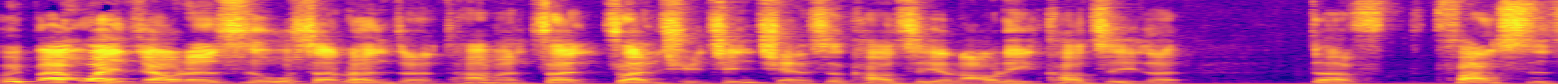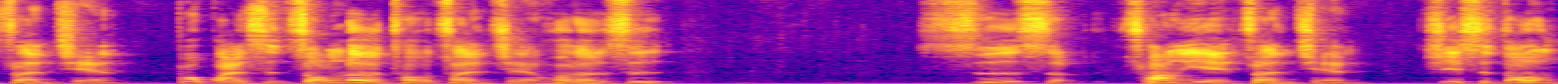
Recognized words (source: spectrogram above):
一般外教人士、无神论者，他们赚赚取金钱是靠自己的劳力，靠自己的的方式赚钱，不管是中乐透赚钱，或者是是什创业赚钱，其实都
